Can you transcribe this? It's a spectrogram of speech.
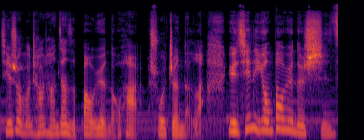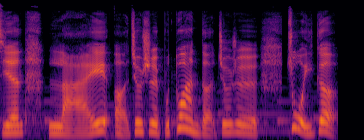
其实我们常常这样子抱怨的话，说真的啦，与其你用抱怨的时间来，呃，就是不断的就是做一个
